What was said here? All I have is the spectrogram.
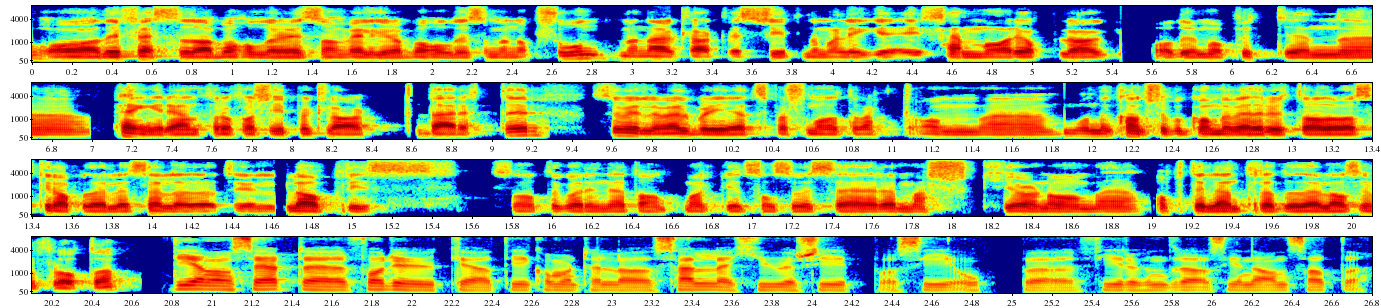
og de fleste da beholder de som velger å beholde de som en opsjon. Men det er jo klart hvis skipene må ligge i fem år i opplag, og du må putte inn uh, penger igjen for å få skipet klart deretter, så vil det vel bli et spørsmål etter hvert om, man om det kanskje kommer bedre ut av det å skrape det eller selge det til lav pris. Sånn at det går inn i et annet marked, sånn som vi ser Mersk gjør nå med opptil en tredjedel av sin flåte. De annonserte forrige uke at de kommer til å selge 20 skip og si opp 400 av sine ansatte.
